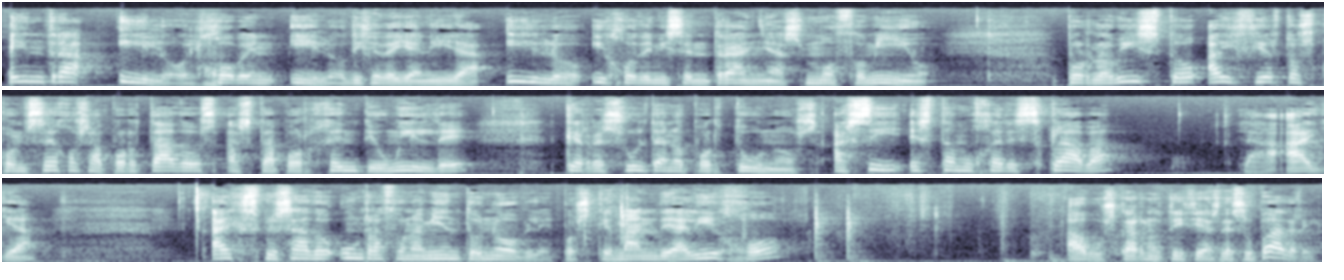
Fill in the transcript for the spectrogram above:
Entra Hilo, el joven Hilo, dice de Yanira, Hilo, hijo de mis entrañas, mozo mío. Por lo visto, hay ciertos consejos aportados hasta por gente humilde que resultan oportunos. Así, esta mujer esclava, la Haya, ha expresado un razonamiento noble, pues que mande al hijo a buscar noticias de su padre.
